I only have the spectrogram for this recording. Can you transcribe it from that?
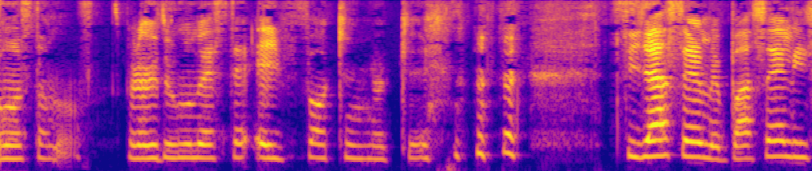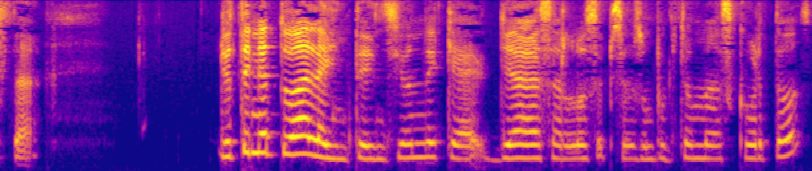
¿Cómo estamos? Espero que todo el mundo esté a fucking ok. si ya sé, me pasé de lista. Yo tenía toda la intención de que ya hacer los episodios un poquito más cortos,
